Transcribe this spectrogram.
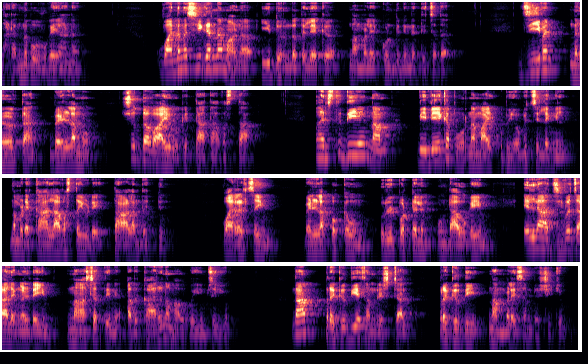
നടന്നു പോവുകയാണ്. വനനശീകരണമാണ് ഈ ദുരന്തത്തിലേക്ക് നമ്മളെ കൊണ്ടുചെന്നെത്തിച്ചത് ജീവൻ നിലനിർത്താൻ വെള്ളമോ ശുദ്ധവായുവോ കിട്ടാത്ത അവസ്ഥ. പരിസ്ഥിതിയെ നാം വിവേകപൂർണമായി ഉപയോഗിച്ചില്ലെങ്കിൽ നമ്മുടെ കാലാവസ്ഥയുടെ താളം തെറ്റും. വരൾച്ചയും വെള്ളപ്പൊക്കവും ഉരുൾപൊട്ടലും ഉണ്ടാവുകയും എല്ലാ ജീവജാലങ്ങളുടെയും നാശത്തിന് അത് കാരണമാവുകയും ചെയ്യും. നാം പ്രകൃതിയെ സംരക്ഷിച്ചാൽ പ്രകൃതി നമ്മളെ സംരക്ഷിക്കും.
